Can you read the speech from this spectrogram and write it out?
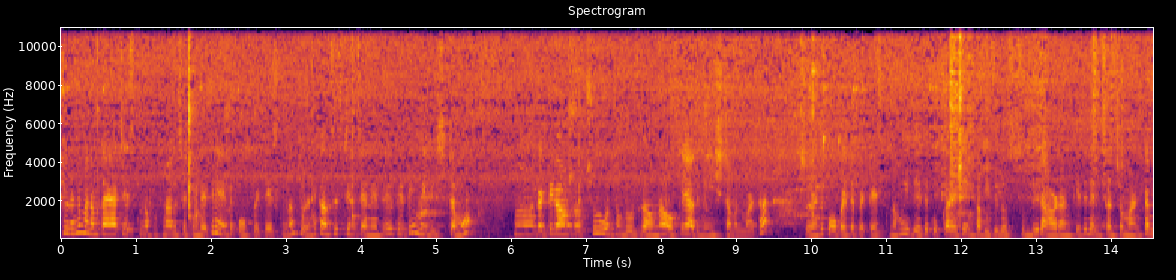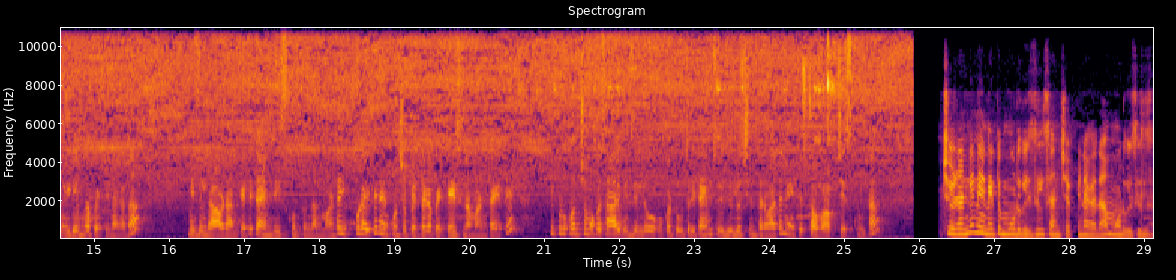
చూడండి మనం తయారు చేసుకున్న పుట్నాల చట్నీలు అయితే నేనైతే పోపు పెట్టేసుకున్నాం చూడండి కన్సిస్టెన్సీ అనేది అయితే మీరు ఇష్టము. గట్టిగా ఉండొచ్చు కొంచెం లూజ్గా ఉన్నా ఓకే అది మీ ఇష్టం అనమాట చూడండి పోపు అయితే పెట్టేసుకున్నాము. ఇదైతే కుక్కర్ అయితే ఇంకా విజిల్ వస్తుంది. రావడానికి అయితే నేను కొంచెం మంట మీడియంగా పెట్టినా కదా. విజిల్ రావడానికి అయితే టైం తీసుకుంటుంది అనమాట ఇప్పుడైతే నేను కొంచెం పెద్దగా పెట్టేసిన మంట అయితే ఇప్పుడు కొంచెం ఒకసారి విజిల్ ఒక టూ త్రీ టైమ్స్ విజిల్ వచ్చిన తర్వాత నేనైతే స్టవ్ ఆఫ్ చేసుకుంటాను చూడండి నేనైతే మూడు విజిల్స్ అని చెప్పిన కదా మూడు విజిల్స్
